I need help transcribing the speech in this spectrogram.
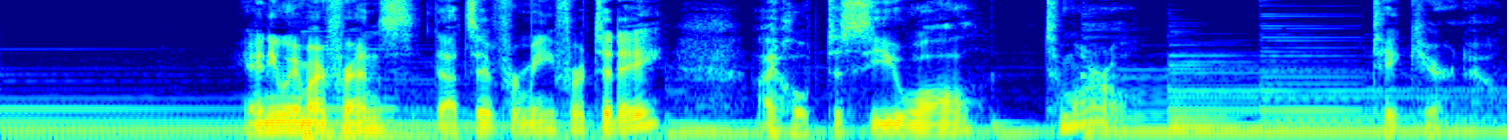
Anyway, my friends, that's it for me for today. I hope to see you all tomorrow. Take care now.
